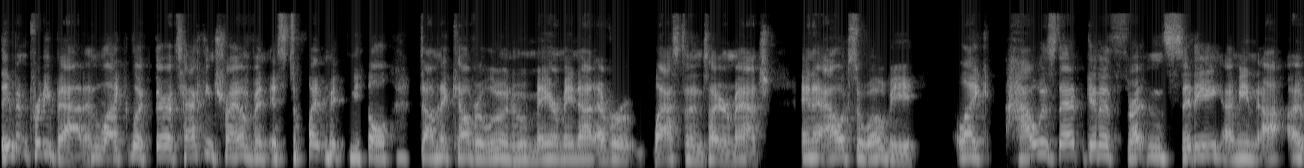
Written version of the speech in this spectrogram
they've been pretty bad. And like, look, their attacking triumphant is Dwight McNeil, Dominic Calvert-Lewin, who may or may not ever last an entire match, and Alex Iwobi like how is that going to threaten city i mean I, I,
